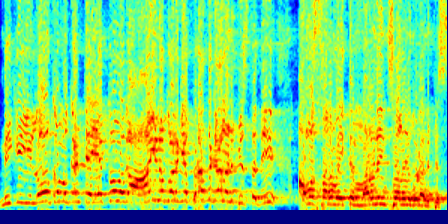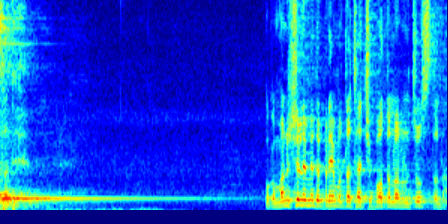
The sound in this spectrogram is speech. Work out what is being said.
నీకు ఈ లోకము కంటే ఎక్కువగా ఆయన కొరకే బ్రతకాలనిపిస్తుంది అవసరమైతే మరణించాలని కూడా అనిపిస్తుంది. ఒక మనుషుల మీద ప్రేమతో చచ్చిపోతున్న వాళ్ళని చూస్తున్నా.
